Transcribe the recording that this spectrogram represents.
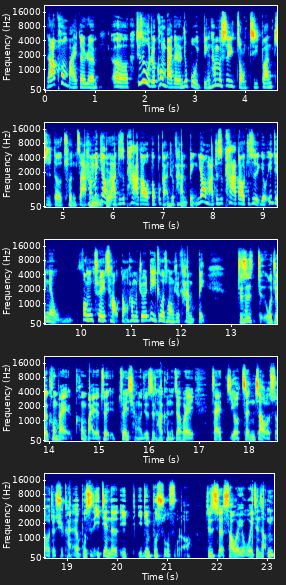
然后空白的人，呃，其实我觉得空白的人就不一定，他们是一种极端值的存在。他们要么就是怕到都不敢去看病，嗯、要么就是怕到就是有一点点风吹草动，他们就会立刻冲去看病。就是，就我觉得空白空白的最最强的就是他可能在会在有征兆的时候就去看，而不是一见的一一定不舒服了哦。就是稍微有微征兆，嗯，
